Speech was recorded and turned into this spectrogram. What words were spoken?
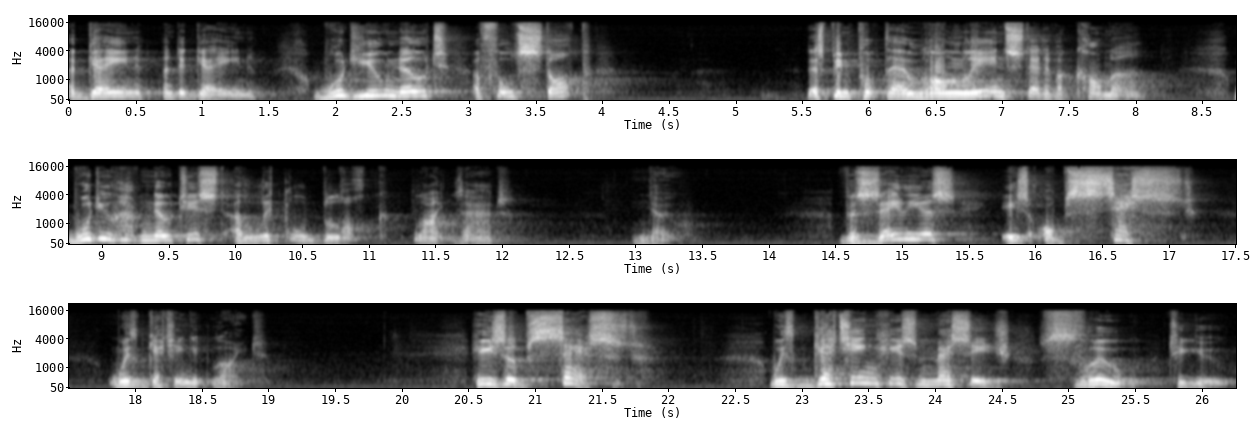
again and again? Would you note a full stop that's been put there wrongly instead of a comma? Would you have noticed a little block like that? No. Vesalius is obsessed with getting it right. He's obsessed with getting his message through to you.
